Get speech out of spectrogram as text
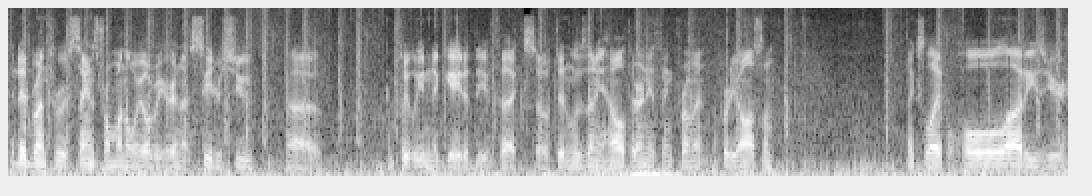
I did run through a sandstorm on the way over here, in that seeder suit uh, completely negated the effects, so didn't lose any health or anything from it. Pretty awesome. Makes life a whole lot easier.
